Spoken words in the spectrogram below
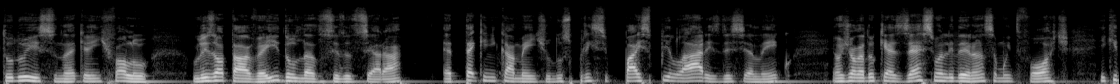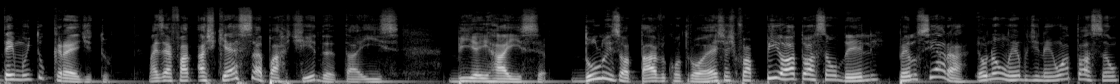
tudo isso, né, que a gente falou. O Luiz Otávio é ídolo da torcida do Ceará, é tecnicamente um dos principais pilares desse elenco é um jogador que exerce uma liderança muito forte e que tem muito crédito. Mas é fato, acho que essa partida, Thaís, Bia e Raíssa, do Luiz Otávio contra o Oeste, acho que foi a pior atuação dele pelo Ceará. Eu não lembro de nenhuma atuação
